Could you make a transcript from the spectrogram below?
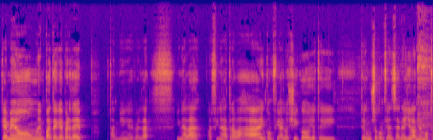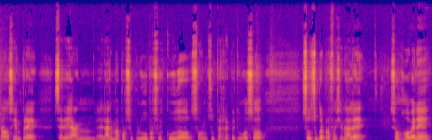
¿Qué mejor un empate que perder? También es verdad y nada, al final trabajar, en confiar en los chicos, yo estoy tengo mucha confianza en ellos, lo han demostrado siempre, se dejan el arma por su club, por su escudo, son súper respetuosos, son súper profesionales, son jóvenes,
